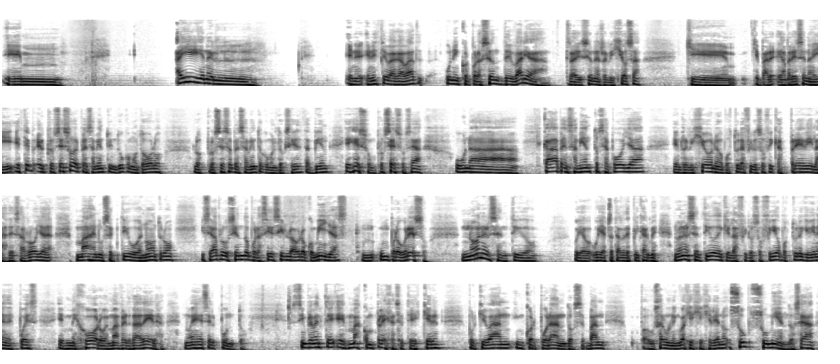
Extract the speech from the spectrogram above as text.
Em, ahí en el, en, en este Bhagavad una incorporación de varias tradiciones religiosas que, aparecen ahí. Este, el proceso del pensamiento hindú, como todos los, procesos de pensamiento como el de Occidente también, es eso, un proceso. O sea, una... Cada pensamiento se apoya en religiones o posturas filosóficas previas las desarrolla más en un sentido o en otro y se va produciendo, por así decirlo, abro comillas, un, progreso. No en el sentido Voy a, voy a, tratar de explicarme, no en el sentido de que la filosofía o postura que viene después es mejor o es más verdadera, no es ese el punto. Simplemente es más compleja, si ustedes quieren, porque van incorporando, van, para usar un lenguaje hegeliano, subsumiendo, o sea,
